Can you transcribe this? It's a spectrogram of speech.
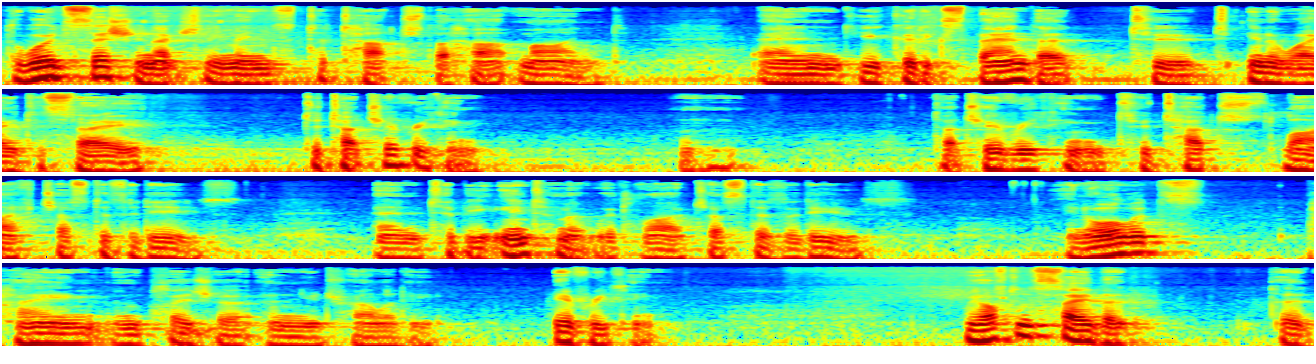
the word sesshin actually means to touch the heart mind. And you could expand that to, to in a way to say, to touch everything. Mm-hmm. Touch everything, to touch life just as it is and to be intimate with life just as it is, in all its pain and pleasure and neutrality, everything. We often say that, that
